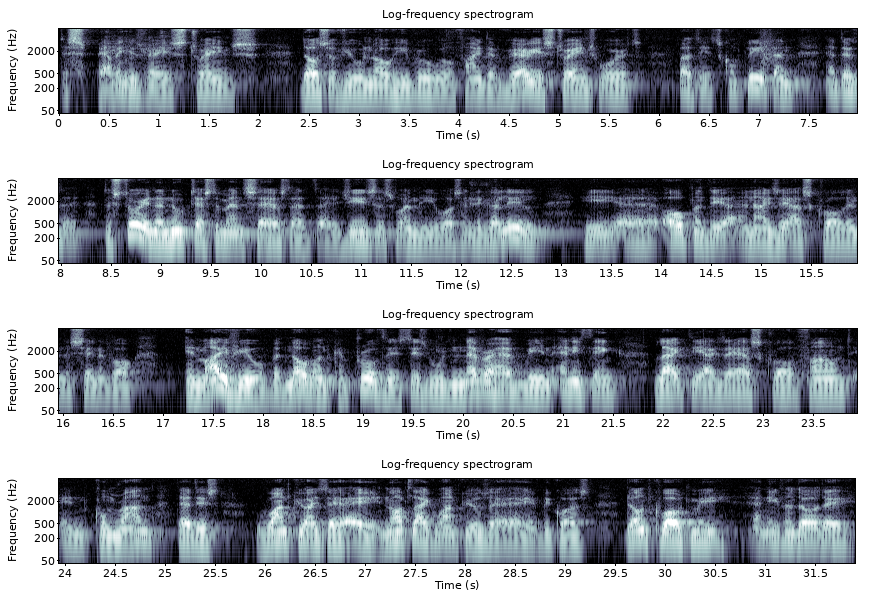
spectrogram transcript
The spelling is very strange. Those of you who know Hebrew will find a very strange word, but it's complete. And, and the, the story in the New Testament says that uh, Jesus, when he was in the Galilee, he uh, opened the, an Isaiah scroll in the synagogue in my view, but no one can prove this, this would never have been anything like the Isaiah scroll found in Qumran, that is 1Q Isaiah A, not like 1Q Isaiah A, because don't quote me, and even though they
